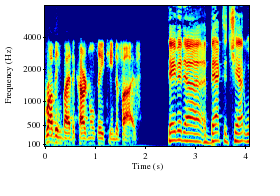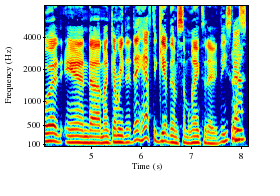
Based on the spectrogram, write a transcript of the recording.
drubbing by the Cardinals, 18 to five. David, uh, back to Chatwood and uh, Montgomery. They have to give them some length today. These guys, mm-hmm.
